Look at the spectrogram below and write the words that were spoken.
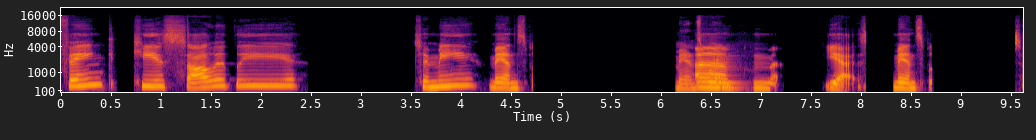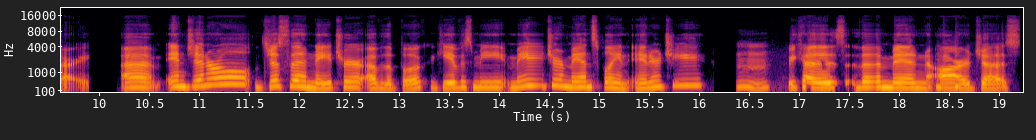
think he's solidly, to me, mansplaining. Mansplain? Um, yes, mansplaining. Sorry. Um, in general, just the nature of the book gives me major mansplain energy hmm because the men are just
